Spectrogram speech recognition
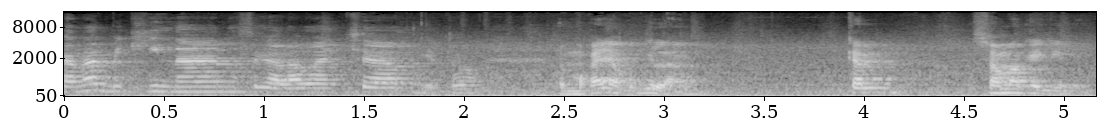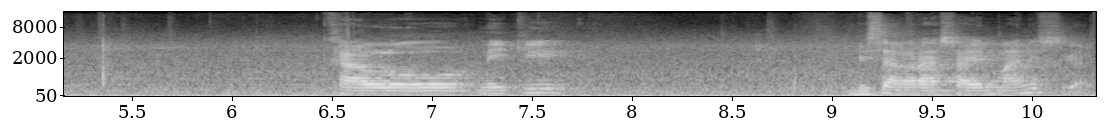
karena bikinan segala macam gitu. Ya, makanya aku bilang, kan sama kayak gini. Kalau Niki bisa ngerasain manis nggak?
